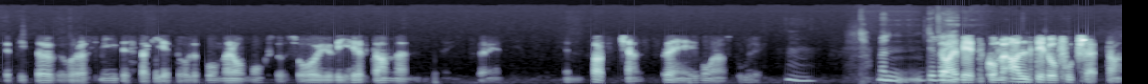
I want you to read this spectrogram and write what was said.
ska titta över våra smidestaket och håller på med dem också så har ju vi helt användning för en, en fast tjänst i vår storlek. Mm. Men det, Så var, arbetet kommer alltid att fortsätta.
